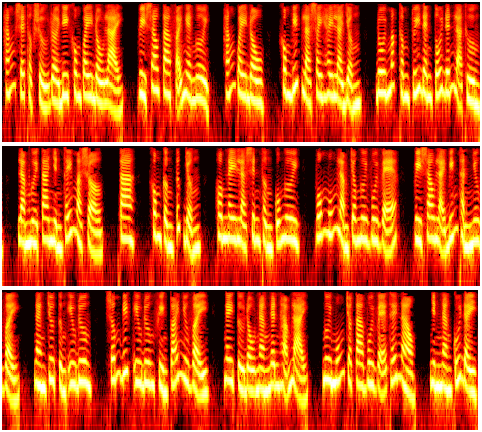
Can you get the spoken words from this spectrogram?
hắn sẽ thật sự rời đi không quay đầu lại, vì sao ta phải nghe người? hắn quay đầu, không biết là say hay là giận, đôi mắt thâm túy đen tối đến lạ thường, làm người ta nhìn thấy mà sợ, ta, không cần tức giận, hôm nay là sinh thần của ngươi, vốn muốn làm cho ngươi vui vẻ, vì sao lại biến thành như vậy, nàng chưa từng yêu đương, sớm biết yêu đương phiền toái như vậy, ngay từ đầu nàng nên hãm lại, ngươi muốn cho ta vui vẻ thế nào, nhìn nàng cúi đầy,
